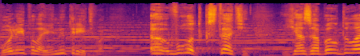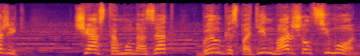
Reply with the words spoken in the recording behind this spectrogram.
более половины третьего. А, вот, кстати, я забыл доложить. Час тому назад был господин маршал Симон,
